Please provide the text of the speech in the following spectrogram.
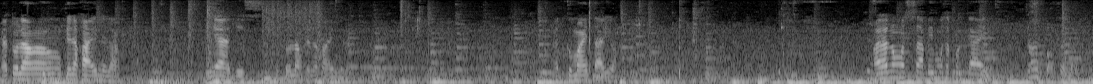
Ito lang ang kinakain nila. Yeah, this. Ito lang kinakain nila. At kumain tayo. Ano nang masasabi mo sa pagkain? Napakasarap.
